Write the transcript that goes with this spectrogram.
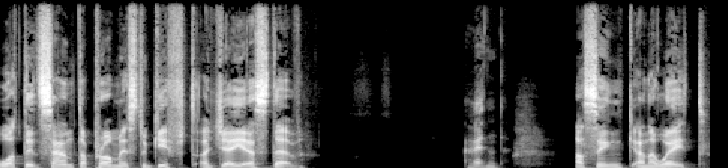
What did Santa promise to gift a JS dev? Jag vet inte. A sink and a wait.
